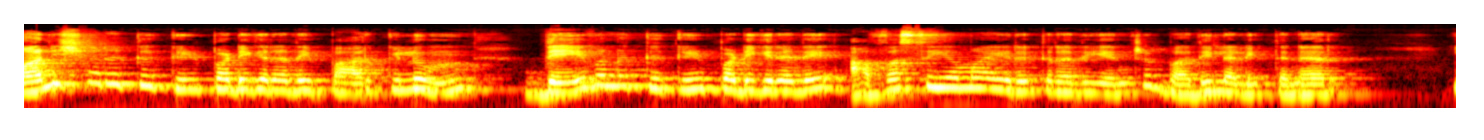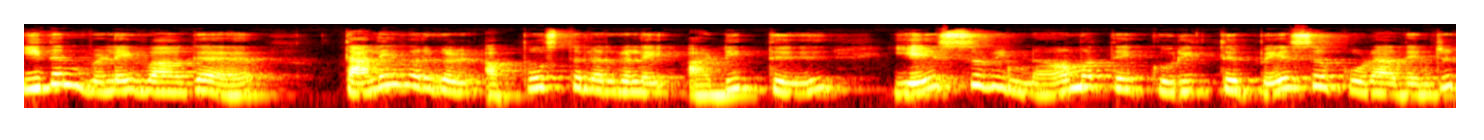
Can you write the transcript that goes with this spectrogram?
மனுஷருக்கு கீழ்ப்படுகிறதை பார்க்கிலும் தேவனுக்கு கீழ்ப்படுகிறதே அவசியமா இருக்கிறது என்று பதிலளித்தனர். இதன் விளைவாக தலைவர்கள் அப்போஸ்தலர்களை அடித்து இயேசுவின் நாமத்தை குறித்து பேசக்கூடாதென்று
